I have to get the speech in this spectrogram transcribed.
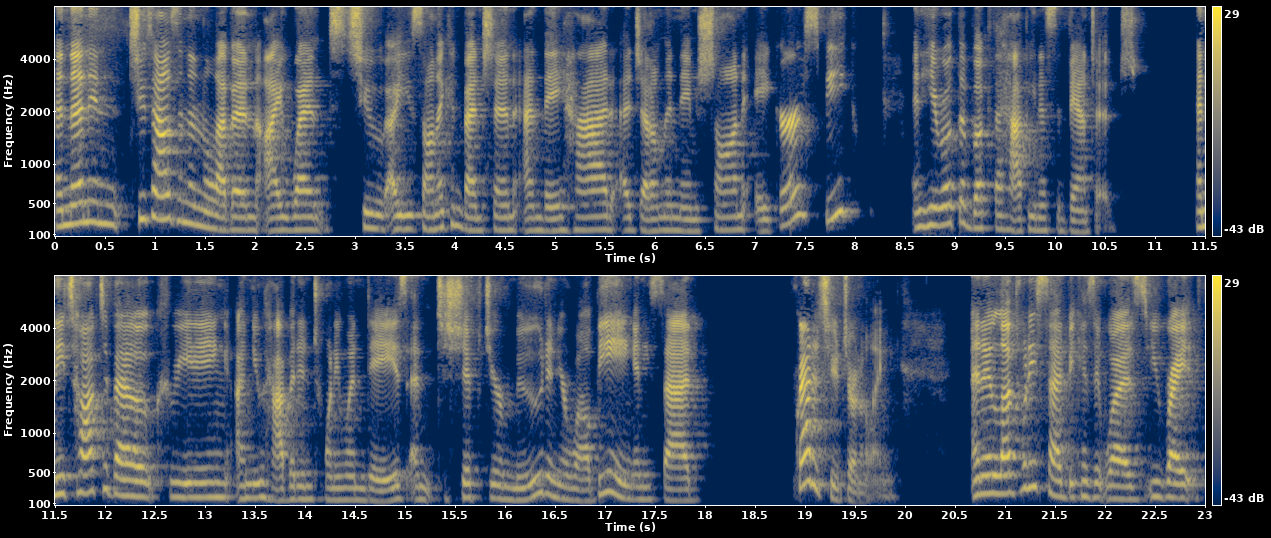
And then in 2011, I went to a USANA convention and they had a gentleman named Shawn Achor speak. And he wrote the book, The Happiness Advantage. And he talked about creating a new habit in 21 days and to shift your mood and your well being. And he said, gratitude journaling. And I loved what he said because it was you write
